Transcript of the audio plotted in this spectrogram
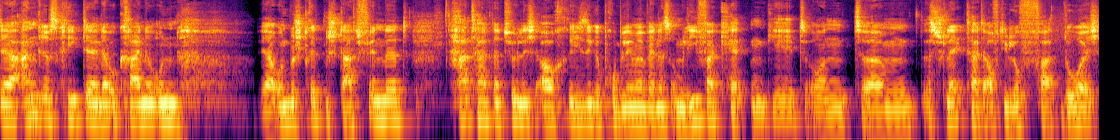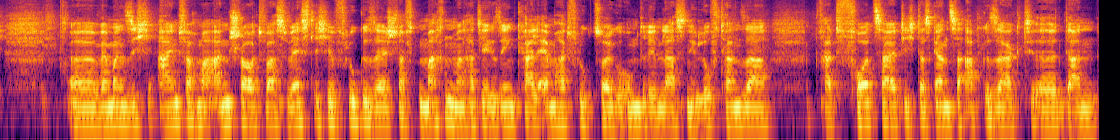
Der Angriffskrieg, der in der Ukraine un ja, unbestritten stattfindet, hat halt natürlich auch riesige Probleme, wenn es um Lieferketten geht. Und ähm, es schlägt halt auf die Luftfahrt durch. Äh, wenn man sich einfach mal anschaut, was westliche Fluggesellschaften machen. Man hat ja gesehen, KLM hat Flugzeuge umdrehen lassen, die Lufthansa hat vorzeitig das Ganze abgesagt, äh, dann,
